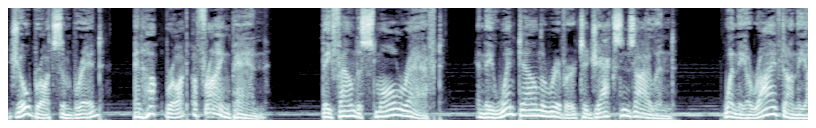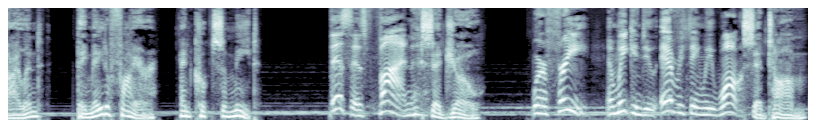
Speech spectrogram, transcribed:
Joe brought some bread, and Huck brought a frying pan. They found a small raft, and they went down the river to Jackson's Island. When they arrived on the island, they made a fire and cooked some meat. This is fun, said Joe. We're free, and we can do everything we want, said Tom.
